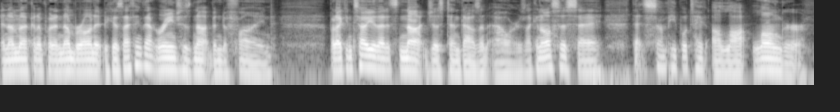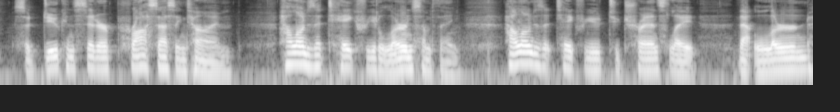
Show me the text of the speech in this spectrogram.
And I'm not going to put a number on it because I think that range has not been defined. But I can tell you that it's not just 10,000 hours. I can also say that some people take a lot longer. So do consider processing time. How long does it take for you to learn something? How long does it take for you to translate that learned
